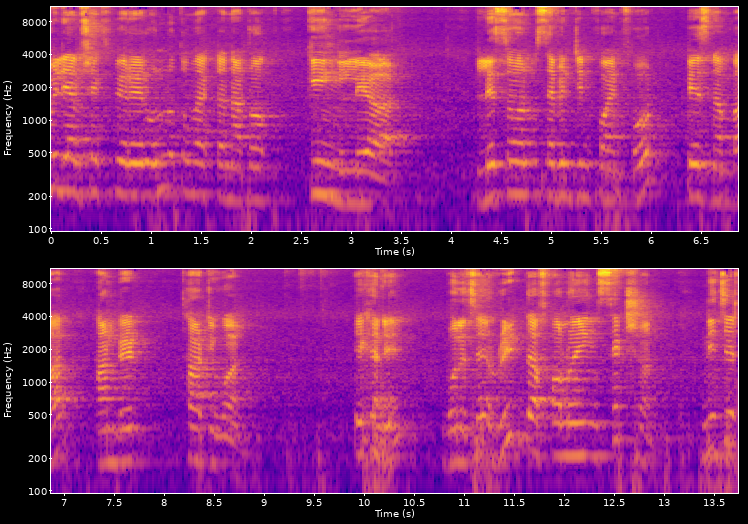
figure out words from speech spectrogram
উইলিয়াম শেক্সপিয়ারের অন্যতম একটা নাটক, King Lear. Lesson seventeen point four page number hundred thirty one এখানে বলেছে রিড দ্য ফলোয়িং সেকশন নিচের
